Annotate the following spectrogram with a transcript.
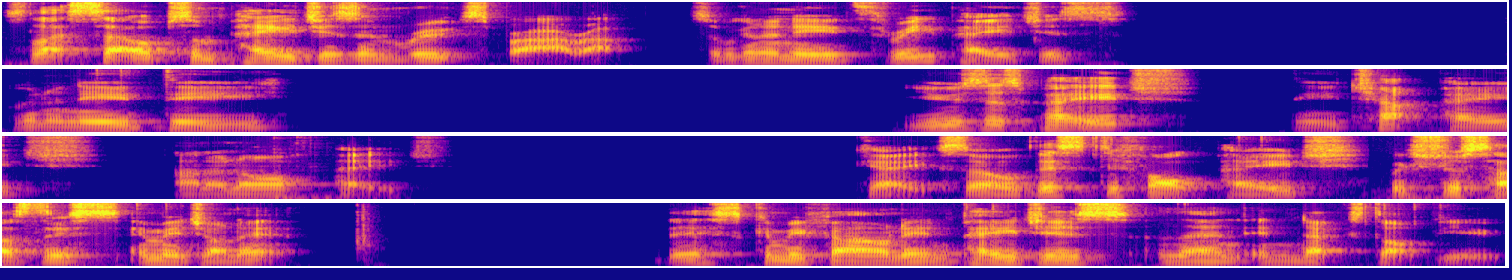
So let's set up some pages and routes for our app. So we're going to need three pages. We're going to need the users page, the chat page, and an auth page. Okay, so this default page, which just has this image on it, this can be found in pages and then index.vue.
